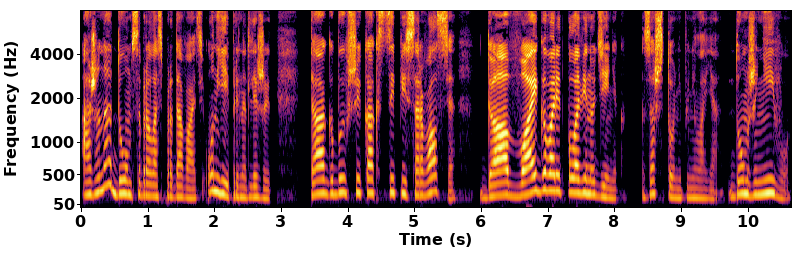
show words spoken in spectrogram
а жена дом собралась продавать, он ей принадлежит. Так бывший как с цепи сорвался. «Давай, — говорит, — половину денег». «За что?» — не поняла я. «Дом же не его».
